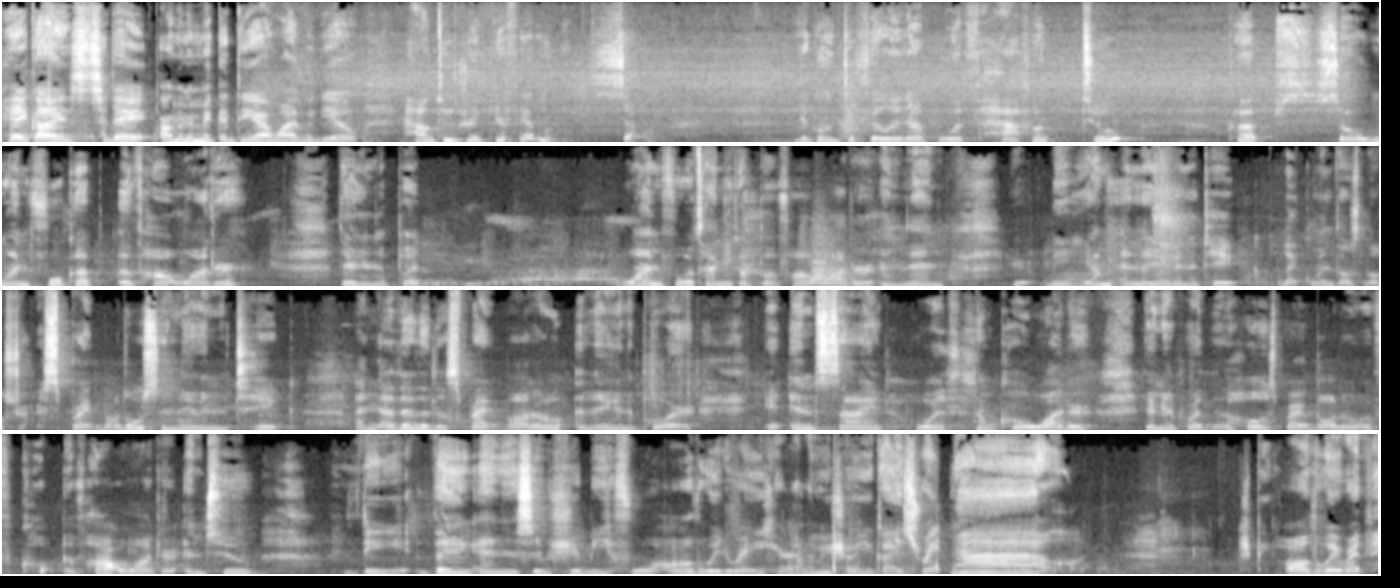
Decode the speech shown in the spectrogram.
Hey guys, today I'm gonna make a DIY video how to drink your family. So, you're going to fill it up with half of two cups, so one full cup of hot water. Then you're gonna put one full tiny cup of hot water and then medium, and then you're gonna take like one of those little Sprite bottles, and then you're gonna take another little Sprite bottle, and then you're gonna pour it inside with some cold water. Then gonna pour the whole Sprite bottle of, of hot water into the thing and this should be full all the way to right here. Let me show you guys right now. Should be all the way right there.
